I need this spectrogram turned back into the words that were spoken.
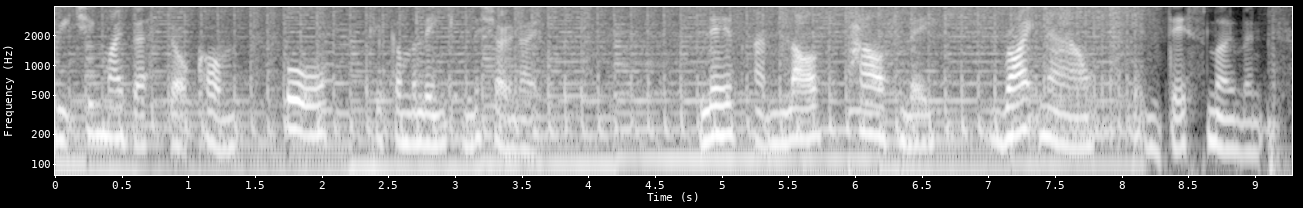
reachingmybest.com or click on the link in the show notes. Live and love powerfully right now in this moment.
